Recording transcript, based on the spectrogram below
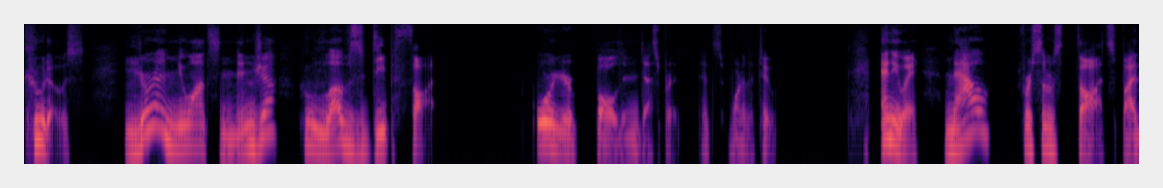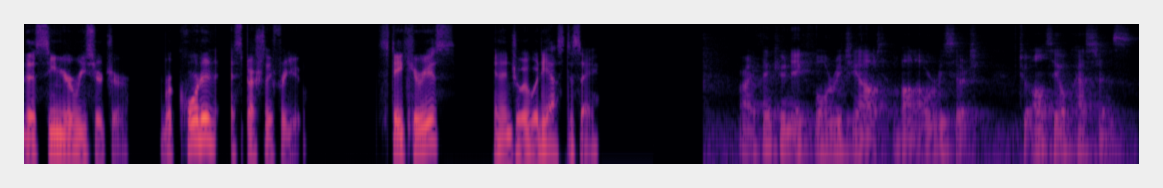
kudos. You're a nuanced ninja who loves deep thought. Or you're bald and desperate. It's one of the two. Anyway, now for some thoughts by the senior researcher, recorded especially for you. Stay curious and enjoy what he has to say. All right, thank you, Nick, for reaching out about our research. To answer your questions,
